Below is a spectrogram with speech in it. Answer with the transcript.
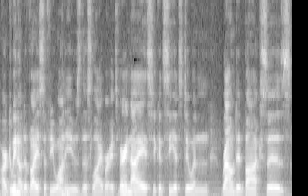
Arduino device if you want to use this library. It's very nice. You can see it's doing rounded boxes,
